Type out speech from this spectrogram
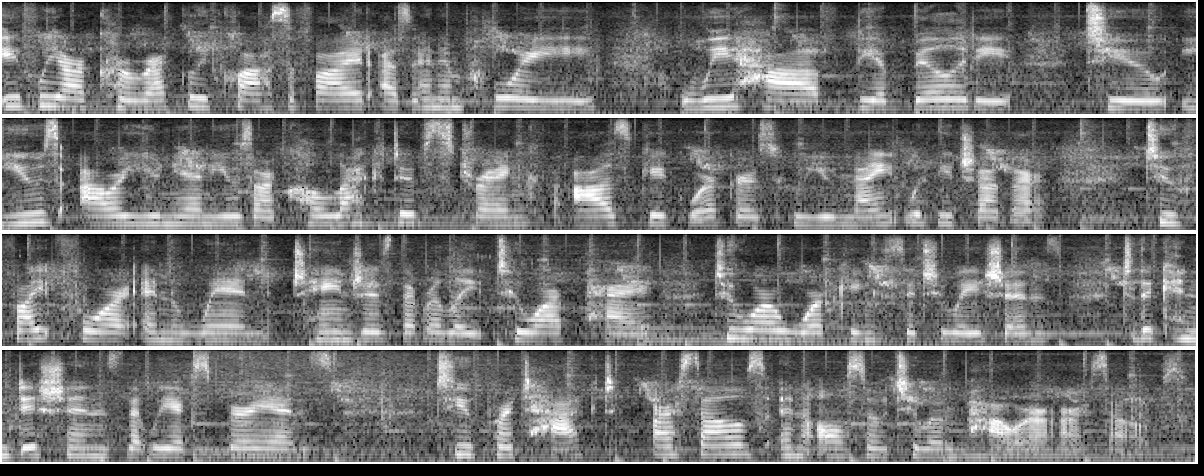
If we are correctly classified as an employee, we have the ability to use our union, use our collective strength as gig workers who unite with each other to fight for and win changes that relate to our pay, to our working situations, to the conditions that we experience, to protect ourselves and also to empower ourselves.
